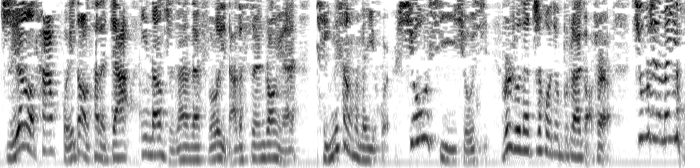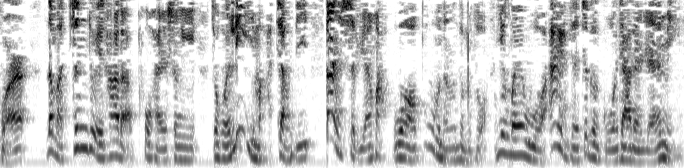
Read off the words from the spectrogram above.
只要他回到他的家，应当只站在佛罗里达的私人庄园停上那么一会儿，休息一休息。不是说他之后就不出来搞事了，休息那么一会儿，那么针对他的迫害的声音就会立马降低。但是原话，我不能这么做，因为我爱着这个国家的人民。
